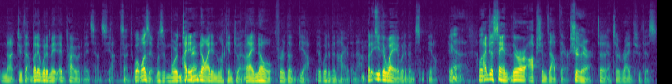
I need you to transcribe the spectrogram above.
not two thousand, but it would have made it probably would have made sense. Yeah. What was it? Was it more than two I didn't. grand? No, I didn't look into it, but I know for the yeah, it would have been higher than that. But either way, it would have been you know. anyway. Yeah. Well- I'm just saying there are options out there. Sure, there are. to Yeah. to ride through this.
